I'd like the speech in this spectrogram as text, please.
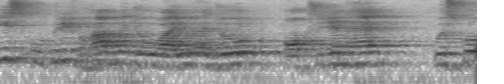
इस ऊपरी भाग में जो वायु है, जो ऑक्सीजन है, उसको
